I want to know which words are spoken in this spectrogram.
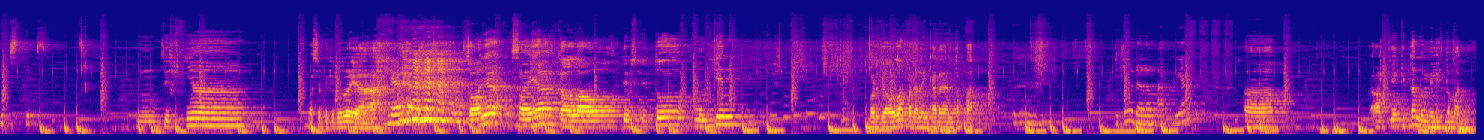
tips-tips. Hmm, tipsnya saya pikir dulu ya. Ya. Soalnya saya kalau tips itu mungkin bergaulah pada lingkaran yang tepat. Itu dalam artian Eh, artinya kita memilih teman.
